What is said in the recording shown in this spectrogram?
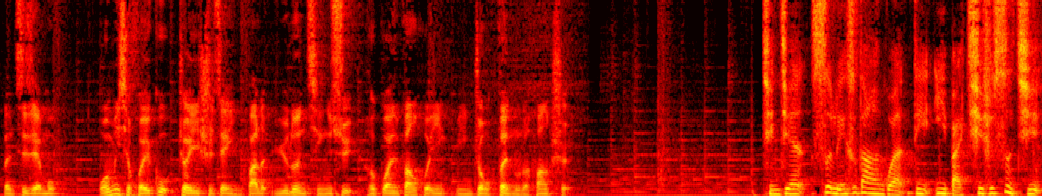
本期节目，我们一起回顾这一事件引发的舆论情绪和官方回应民众愤怒的方式。请见四零四档案馆第一百七十四期。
